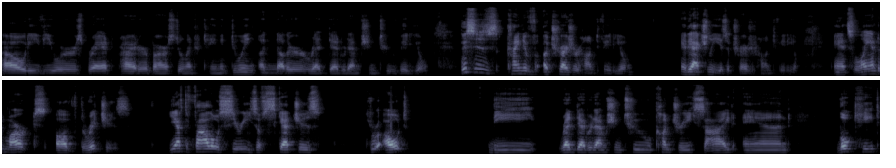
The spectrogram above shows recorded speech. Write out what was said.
Howdy, viewers. Brad, proprietor of Barstool Entertainment, doing another Red Dead Redemption 2 video. This is kind of a treasure hunt video. It actually is a treasure hunt video. And it's Landmarks of the Riches. You have to follow a series of sketches throughout the Red Dead Redemption 2 countryside and locate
